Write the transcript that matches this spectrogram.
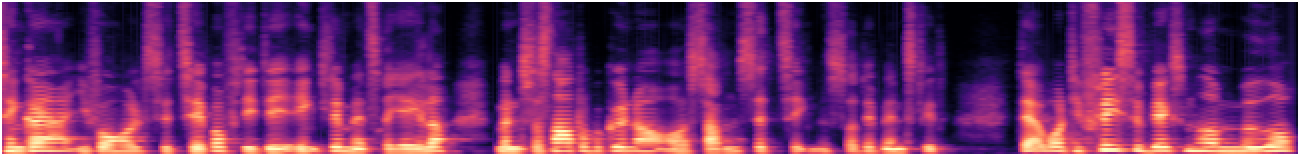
tænker jeg, i forhold til tæpper, fordi det er enkle materialer. Men så snart du begynder at sammensætte tingene, så er det vanskeligt. Der, hvor de fleste virksomheder møder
